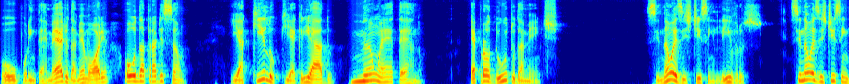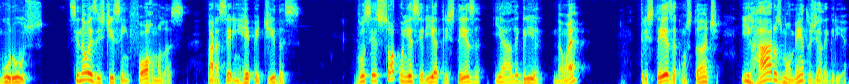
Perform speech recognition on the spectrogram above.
ou por intermédio da memória ou da tradição, e aquilo que é criado não é eterno, é produto da mente. Se não existissem livros, se não existissem gurus, se não existissem fórmulas para serem repetidas, você só conheceria a tristeza e a alegria, não é? Tristeza constante e raros momentos de alegria.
